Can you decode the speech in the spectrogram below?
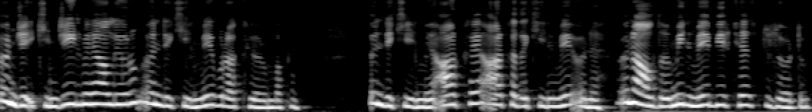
Önce ikinci ilmeği alıyorum. Öndeki ilmeği bırakıyorum. Bakın. Öndeki ilmeği arkaya, arkadaki ilmeği öne. Öne aldığım ilmeği bir kez düz ördüm.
